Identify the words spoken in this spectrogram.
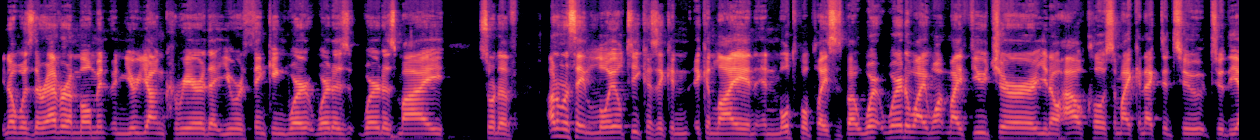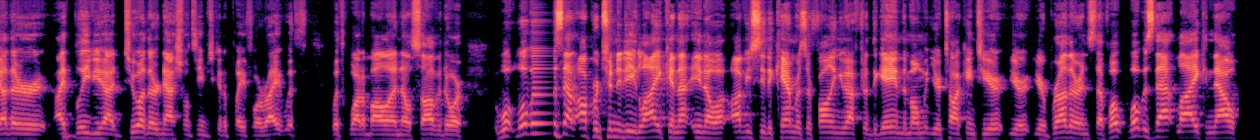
You know, was there ever a moment in your young career that you were thinking, where where does where does my sort of I don't want to say loyalty because it can it can lie in, in multiple places, but where, where do I want my future? You know, how close am I connected to to the other? I believe you had two other national teams going to play for, right? With with Guatemala and El Salvador. What what was that opportunity like? And uh, you know, obviously the cameras are following you after the game, the moment you're talking to your your your brother and stuff. What what was that like? And now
